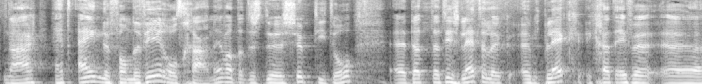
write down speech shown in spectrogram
naar het einde van de wereld gaan. Hè? Want dat is de subtitel. Eh, dat, dat is letterlijk een plek. Ik ga het even... eh,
